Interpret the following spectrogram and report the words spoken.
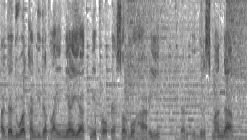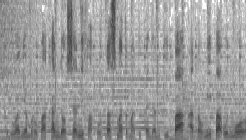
ada dua kandidat lainnya yakni Profesor Bohari dan Idris Mandang. Keduanya merupakan dosen di Fakultas Matematika dan IPA atau MIPA Unmul.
